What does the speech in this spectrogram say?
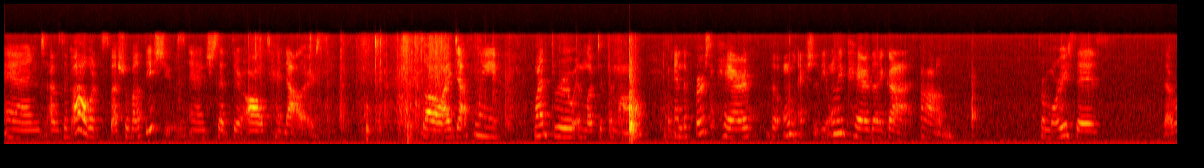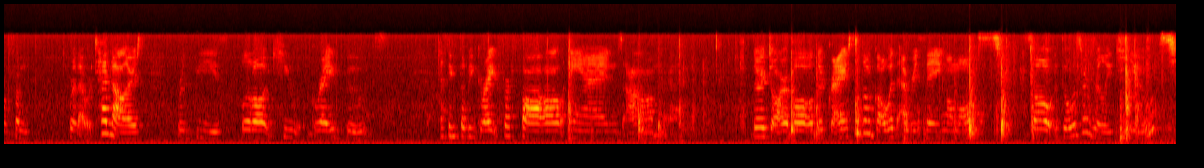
And I was like, oh, what's special about these shoes? And she said they're all $10. So I definitely went through and looked at them all. And the first pair, the only, actually the only pair that I got um, from Maurices that were from for that were ten dollars were these little cute gray boots. I think they'll be great for fall and um, they're adorable. They're gray, so they'll go with everything almost. So those are really cute.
